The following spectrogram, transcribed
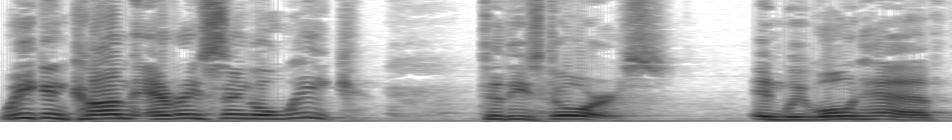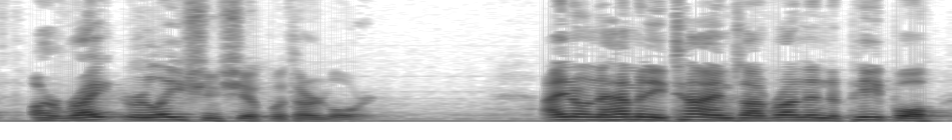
We can come every single week to these doors, and we won't have a right relationship with our Lord. I don't know how many times I've run into people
